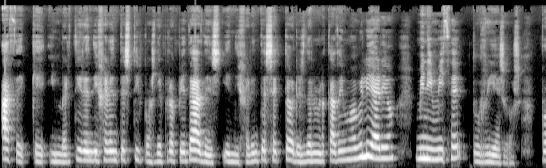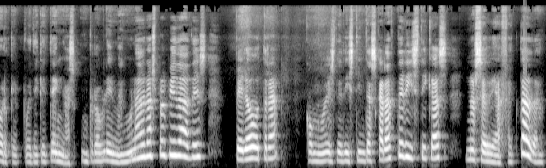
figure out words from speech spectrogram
hace que invertir en diferentes tipos de propiedades y en diferentes sectores del mercado inmobiliario minimice tus riesgos, porque puede que tengas un problema en una de las propiedades, pero otra como es de distintas características, no se ve afectada.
